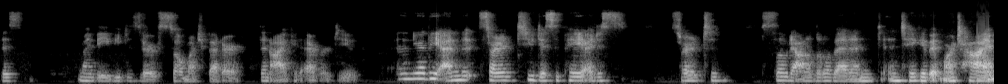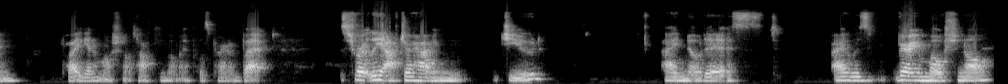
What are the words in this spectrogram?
This, my baby deserves so much better than I could ever do. And then near the end, it started to dissipate. I just started to slow down a little bit and, and take a bit more time. Probably get emotional talking about my postpartum. But shortly after having Jude, I noticed I was very emotional.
